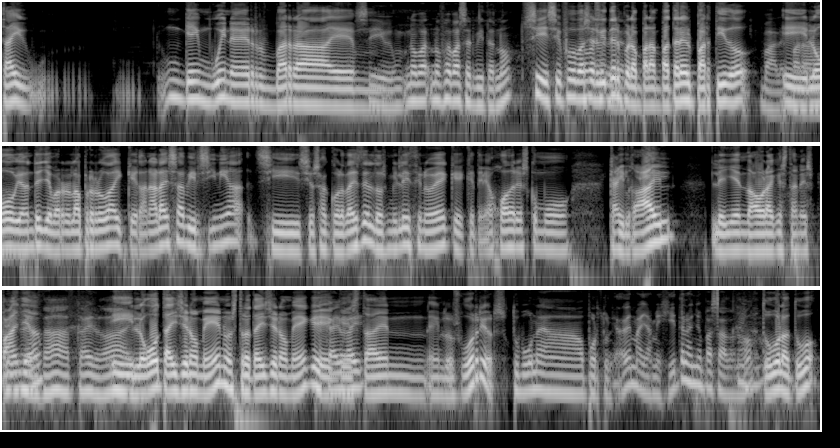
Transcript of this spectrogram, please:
tie, un game winner barra... em, Sí, no, fue Basser Bitter, ¿no? Sí, sí fue Basser Bitter, pero para empatar el partido Vale, y para- luego obviamente llevarlo a la prórroga y que ganara esa Virginia, si, si os acordáis del 2019, que, que tenía jugadores como Kyle Gail, leyenda ahora que está en Es España, verdad, Kyle y luego Tai Jerome, nuestro Tai Jerome, que, está en, en los Warriors. Tuvo una oportunidad de Miami Heat el año pasado, ¿no? Tuvo, la tuvo.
